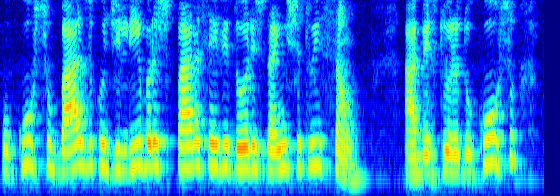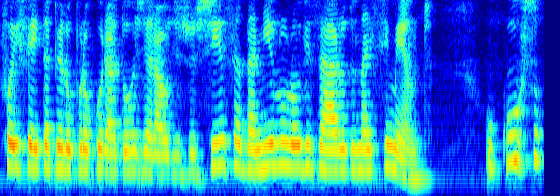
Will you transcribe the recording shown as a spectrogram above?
o curso básico de Libras para servidores da instituição. A abertura do curso foi feita pelo Procurador-Geral de Justiça Danilo Novisaro do Nascimento. O curso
